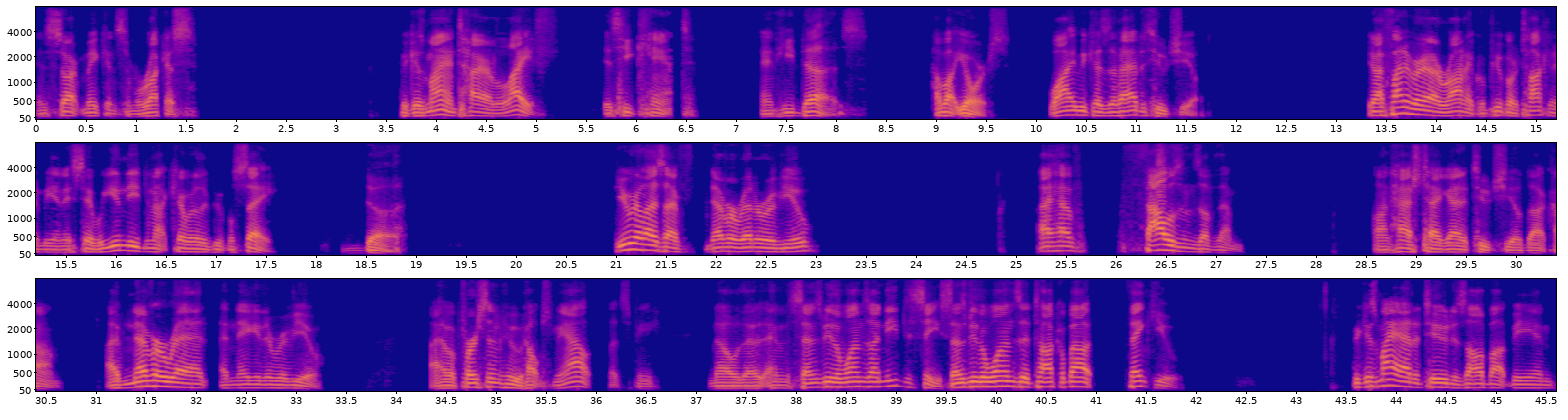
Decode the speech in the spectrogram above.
and start making some ruckus because my entire life is he can't and he does. How about yours? Why? Because of attitude shield. You know, I find it very ironic when people are talking to me and they say, Well, you need to not care what other people say. Duh. Do you realize I've never read a review? I have thousands of them on hashtag attitudeshield.com. I've never read a negative review. I have a person who helps me out, lets me know that, and sends me the ones I need to see, sends me the ones that talk about thank you. Because my attitude is all about being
